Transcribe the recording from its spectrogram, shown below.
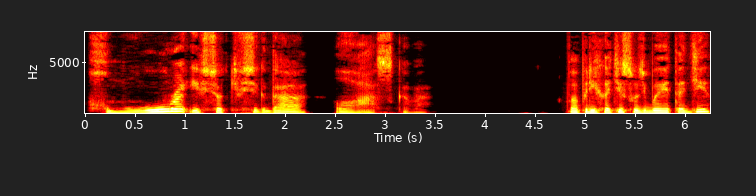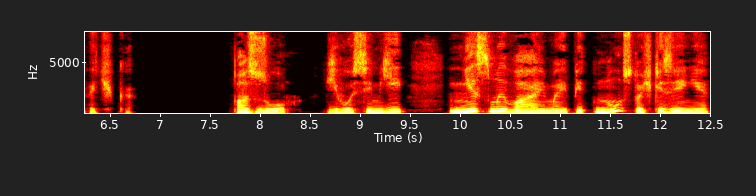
хмуро и все-таки всегда ласково. По прихоти судьбы эта девочка, позор его семьи, несмываемое пятно с точки зрения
